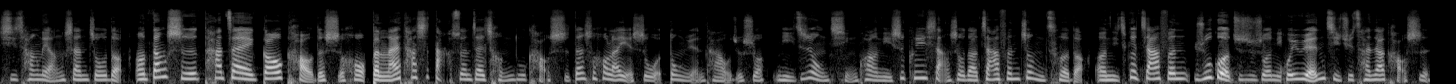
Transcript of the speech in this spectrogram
西昌凉山州的，嗯，当时他在高考的时候，本来他是打算在成都考试，但是后来也是我动员他，我就说你这种情况你是可以享受到加分政策的，呃，你这个加分如果就是说你回原籍去参加考试，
